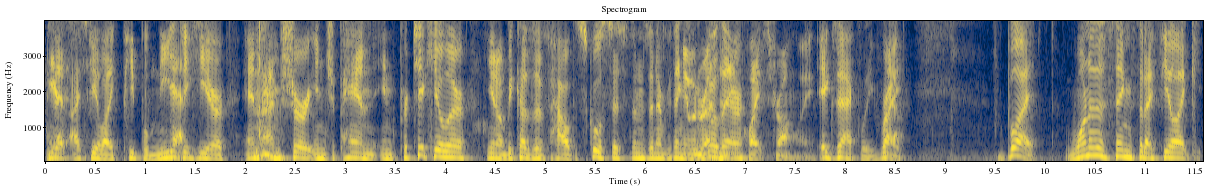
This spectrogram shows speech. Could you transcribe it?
Yes. that I feel like people need to hear, and I'm sure in Japan in particular, you know, because of how the school systems and everything it would go resonate there. quite strongly. Exactly, right. But one of the things that I feel like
